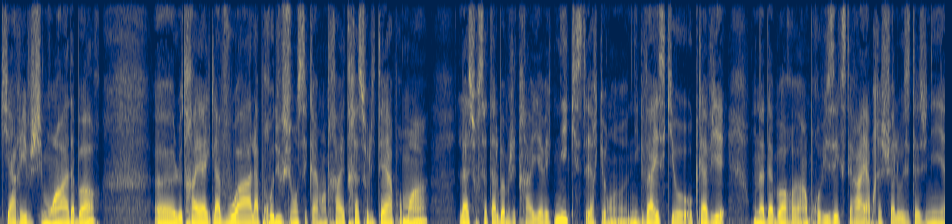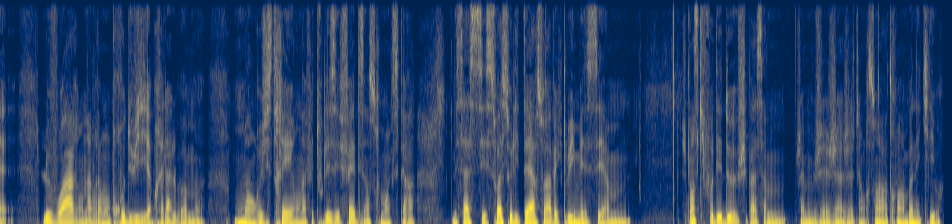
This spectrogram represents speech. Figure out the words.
qui arrivent chez moi d'abord. Euh, le travail avec la voix, la production, c'est quand même un travail très solitaire pour moi. Là, sur cet album, j'ai travaillé avec Nick, c'est-à-dire que euh, Nick Weiss, qui est au, clavier. On a d'abord euh, improvisé, etc. Et après, je suis allée aux États-Unis le voir. On a vraiment produit après l'album. On m'a enregistré, on a fait tous les effets, des instruments, etc. Mais ça, c'est soit solitaire, soit avec lui. Mais c'est, euh, je pense qu'il faut des deux. Je sais pas, ça j'ai l'impression d'avoir trouvé un bon équilibre.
